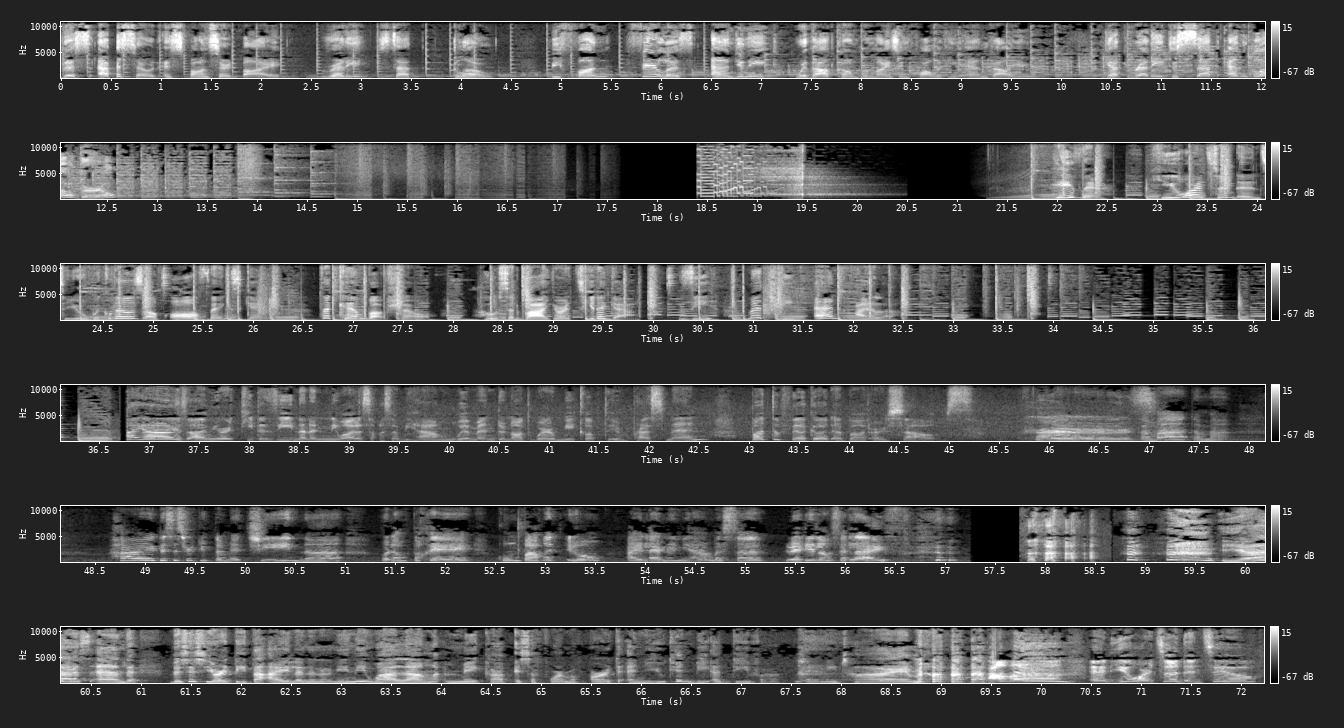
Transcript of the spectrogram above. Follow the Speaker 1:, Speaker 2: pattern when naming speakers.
Speaker 1: This episode is sponsored by Ready, Set, Glow. Be fun, fearless, and unique without compromising quality and value. Get ready to set and glow, girl!
Speaker 2: Hey there! You are tuned in to your weekly dose of all things gay, The KimBop Show, hosted by your Tita Gang, Z, Michi, and Isla.
Speaker 3: Hi guys! I'm your Tita Z na naniniwala sa kasabihang women do not wear makeup to impress men, but to feel good about ourselves.
Speaker 4: Her. Tama, tama. Hi, this is your Tita Mechi na walang pake kung bakit yung eyeliner niya basta ready lang sa life.
Speaker 1: Yes, and this is your Tita Ayla na naniniwalang makeup is a form of art and you can be a diva anytime.
Speaker 3: Tama! And you are tuned into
